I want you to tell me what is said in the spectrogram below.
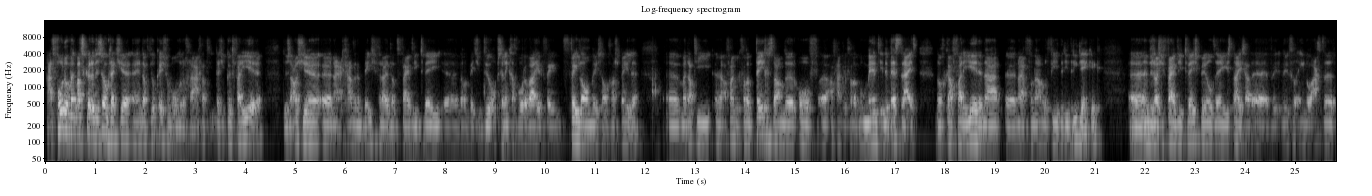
Het voordeel met Mats Kurret is ook dat je, en dat wil Kees verwonderen graag, dat, dat je kunt variëren. Dus als je, uh, nou ja, ik ga er een beetje vanuit dat 5-3-2 uh, wel een beetje de opstelling gaat worden waar Heerenveen veelal mee zal gaan spelen. Uh, maar dat hij uh, afhankelijk van de tegenstander of uh, afhankelijk van het moment in de wedstrijd nog kan variëren naar nou ja, voornamelijk 4-3-3, denk ik. Dus als je 5-3-2 speelt en je, nou, je staat weet veel 1-0 achter,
